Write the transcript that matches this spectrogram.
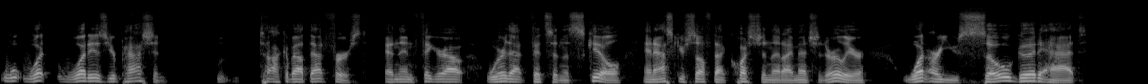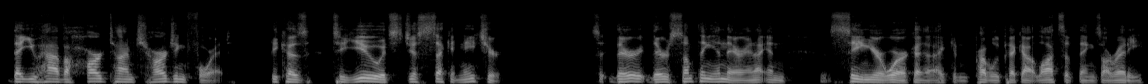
wh- what what is your passion? Talk about that first and then figure out where that fits in the skill and ask yourself that question that i mentioned earlier what are you so good at that you have a hard time charging for it? Because to you it's just second nature. So there there's something in there and I, and seeing your work I, I can probably pick out lots of things already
